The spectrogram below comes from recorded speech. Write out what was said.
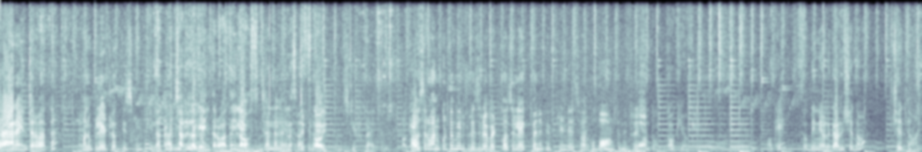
తయారైన తర్వాత మనం ప్లేట్లోకి తీసుకుంటే ఇలా చల్లగా అయిన తర్వాత ఇలా వస్తుంది. చల్లగా అయిన ఇలా తర్వాత stiff ఇలా గా అవుతుంది. stiff గా అవుతుంది. అవసరం అనుకుంటే మీరు ఫ్రిడ్జ్లో పెట్టుకోవచ్చు. లేకపోయినా ఫిఫ్టీన్ డేస్ వరకు బాగుంటుంది. Fresh. Okay okay. Okay so దీన్ని ఏమైనా గార్నిష్ చేద్దామా? చేద్దామండి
